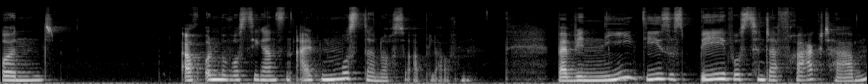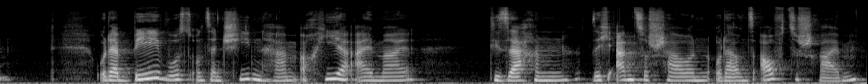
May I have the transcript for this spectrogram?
und auch unbewusst die ganzen alten Muster noch so ablaufen. Weil wir nie dieses bewusst hinterfragt haben oder bewusst uns entschieden haben, auch hier einmal die Sachen sich anzuschauen oder uns aufzuschreiben,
